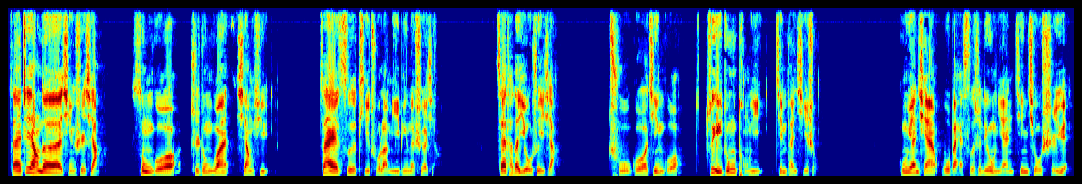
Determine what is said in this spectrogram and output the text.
在这样的形势下，宋国执政官项旭再次提出了弭兵的设想。在他的游说下，楚国、晋国最终同意金盆洗手。公元前五百四十六年金秋十月，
